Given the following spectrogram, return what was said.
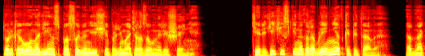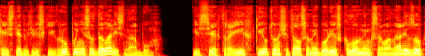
только он один способен еще принимать разумные решения. Теоретически на корабле нет капитана, однако исследовательские группы не создавались на обум. Из всех троих Килтон считался наиболее склонным к самоанализу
